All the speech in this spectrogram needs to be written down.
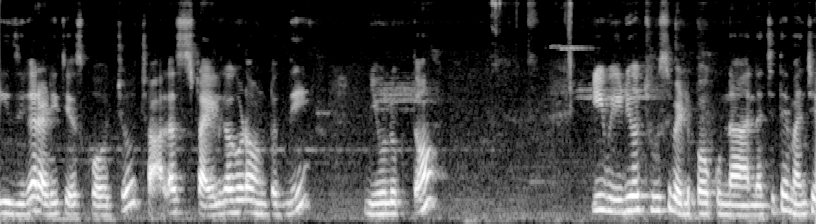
ఈజీగా రెడీ చేసుకోవచ్చు. చాలా స్టైల్గా కూడా ఉంటుంది. న్యూ లుక్తో. ఈ వీడియో చూసి వెళ్ళిపోకుండా నచ్చితే మంచి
